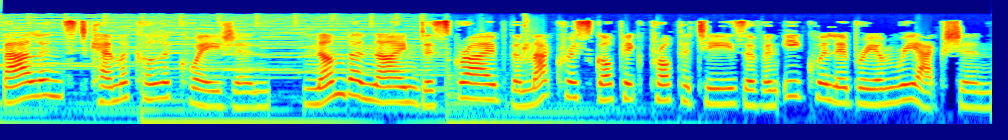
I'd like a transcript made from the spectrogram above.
balanced chemical equation. Number 9 Describe the macroscopic properties of an equilibrium reaction.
